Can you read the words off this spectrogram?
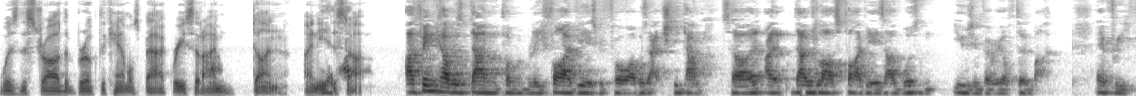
was the straw that broke the camel's back where you said, I'm done. I need yeah, to stop? I think I was done probably five years before I was actually done. So I, I, those last five years I wasn't using very often, but every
